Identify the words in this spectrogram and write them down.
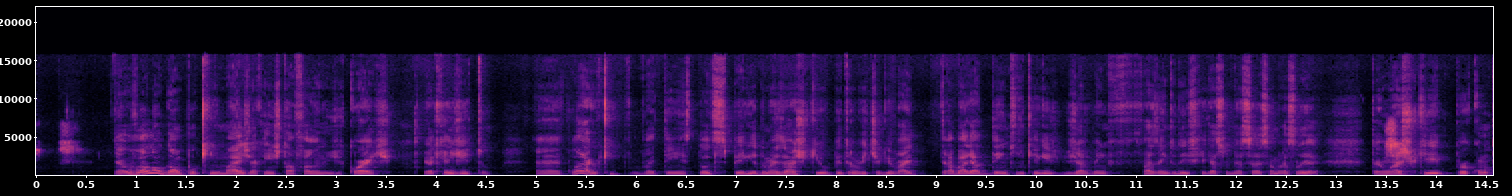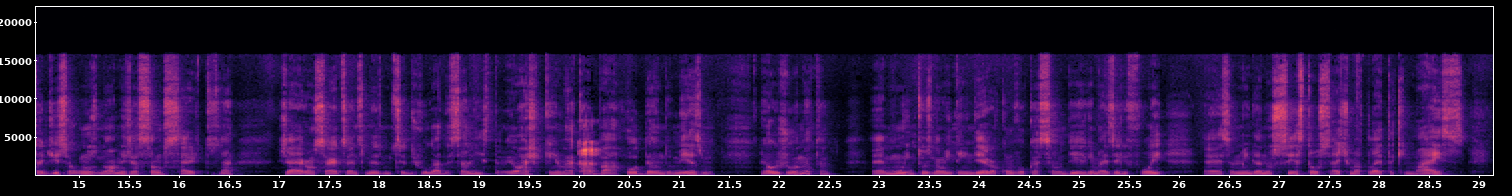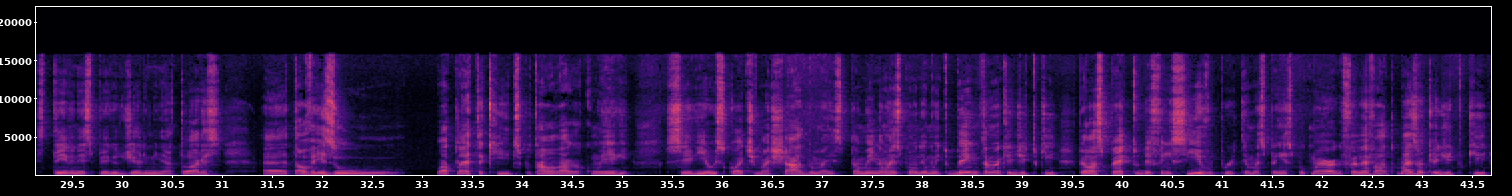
É, eu vou alongar um pouquinho mais, já que a gente está falando de corte. Eu acredito é, claro que vai ter todo esse período, mas eu acho que o Petrovic ele vai trabalhar dentro do que ele já vem fazendo desde que ele assumiu a seleção brasileira. Então eu acho que por conta disso alguns nomes já são certos, né? Já eram certos antes mesmo de ser divulgada essa lista. Eu acho que quem vai acabar rodando mesmo é o Jonathan. É, muitos não entenderam a convocação dele, mas ele foi, é, se eu não me engano, o sexto ou sétimo atleta que mais esteve nesse período de eliminatórias. É, talvez o, o atleta que disputava a vaga com ele seria o Scott Machado, mas também não respondeu muito bem, então eu acredito que pelo aspecto defensivo, por ter uma experiência um pouco maior, ele foi levado. Mas eu acredito que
